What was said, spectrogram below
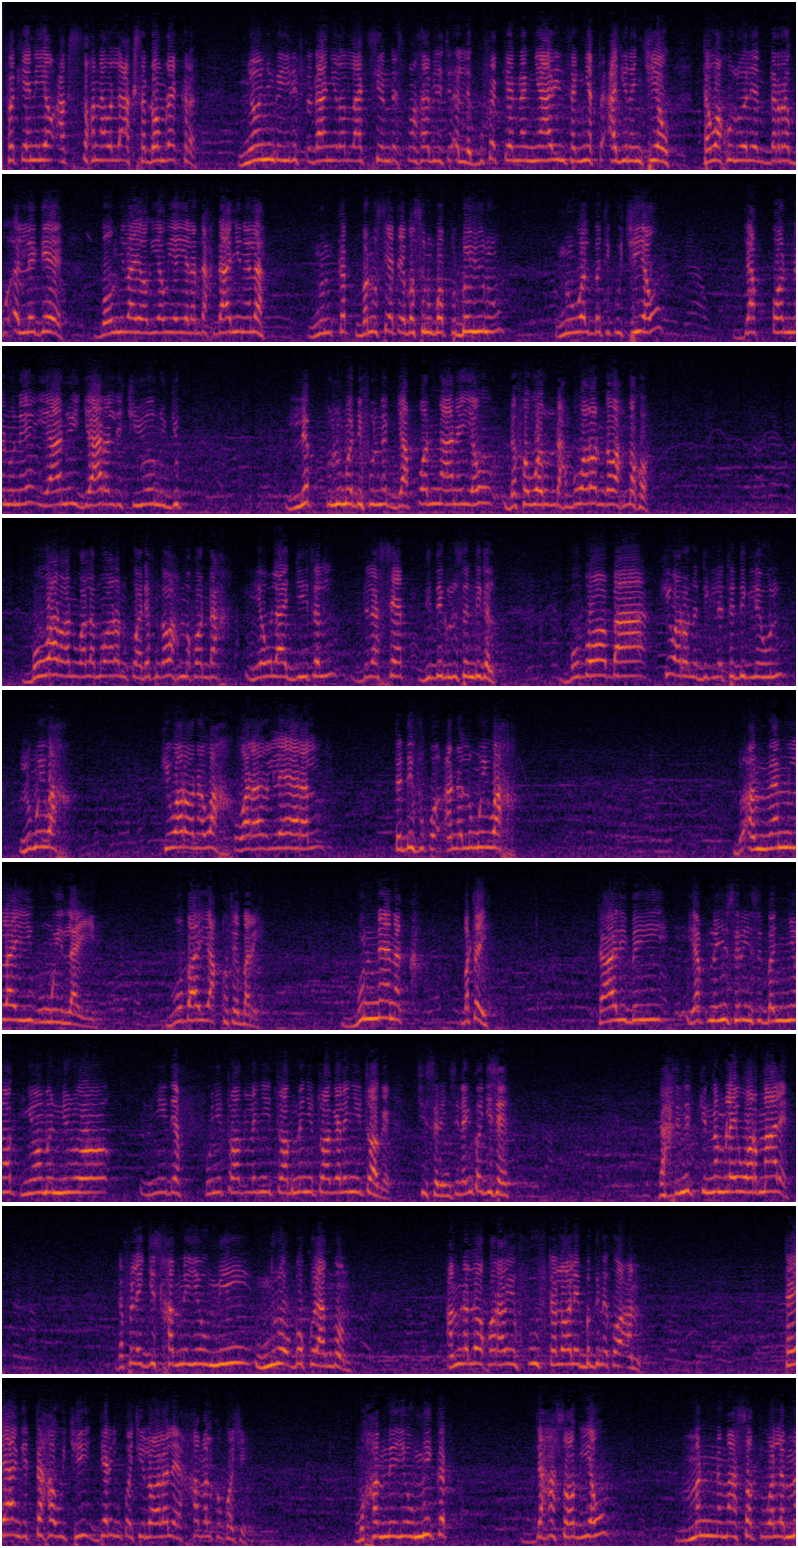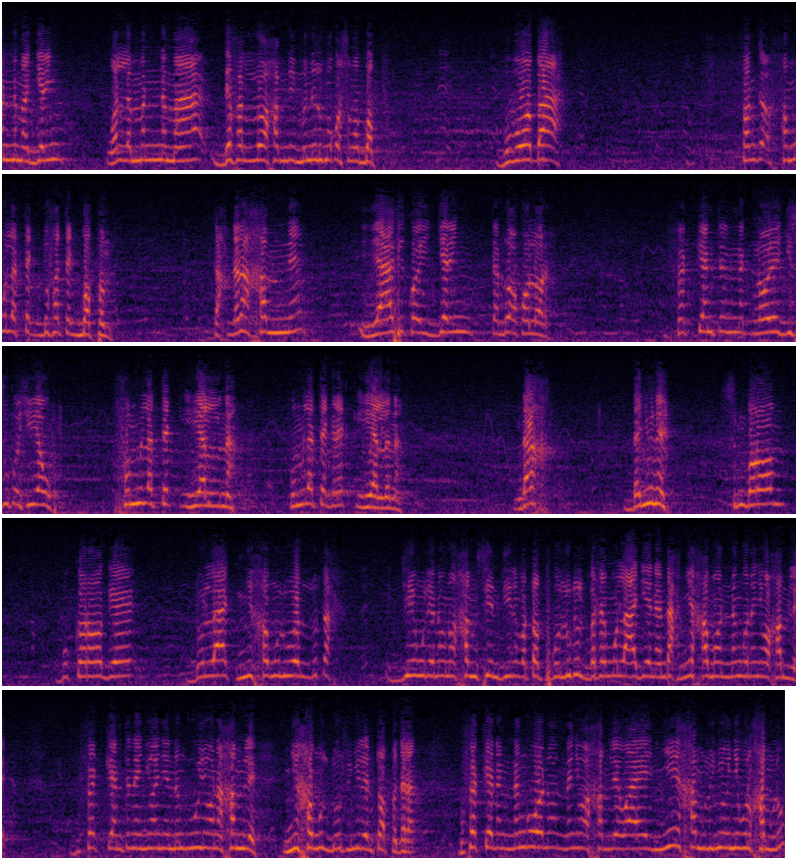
fekkee ni yow ak soxna wala ak sa doom rek la ñooñu nga yilif te daañu la laaj seen responsabilité ëllëg bu fekkee nag ñaari nit ak ñett aju nañ ci yow te waxuloo leen dara bu ëllëgee boo ñu la yoog yow yeye la ndax daañu ne la nun kat ba nu seetee ba suñu bopp doyunu nu walbatiku ci yow jàppoon nañu ne yaa nuy jaarale ci yoonu jub lépp lu ma deful nag jàppoon naa ne yow dafa warul ndax bu waroon nga wax ma ko bu waroon wala ma waroon koo def nga wax ma ko ndax yow laa jiital di la seet di déglu sa ndigal bu boobaa ki waroon a digle te diglewul lu muy wax ki waroon a wax war a leeral te defu ko ana lu muy wax du am wenn lay bu muy lay bu boobaa yàqute bari bu nee nag ba tey taalibe yi yàpp nañu sëriñ si bañ ñoog ñooma niroo lu ñuy def fu ñu toog la ñuy toog nañu tooge la ñuy tooge ci sëriñ si lañ ko gisee ndaxte nit ki nam lay wor maale dafa lay gis xam ne yow mii niroo bokkul ak moom am na loo ko rawee fuuf te loolee bëgg na koo am te yaa ngi taxaw ci jëriñ ko ci loola le xamal ko ko ci mu xam ne yow mii kat jaxasoog yow mën na maa soppi wala mën na maa jëriñ wala mën na maa defal loo xam ne mënalu ma ko sama bopp bu boobaa fa nga fa mu la teg du fa teg boppam ndax dana xam ne yaa ngi koy jëriñ te doo ko lor fekkente ne nag loolee gisu ko ci yow fu mu la teg yell na fu mu la teg rek yell na ndax dañu ne suñ boroom bu koroogee du laaj ñi xamul woon lu tax jéemu leen noonu xam seen diine ba topp ko lu dul ba te mu laajee ne ndax ñi xamoon nangu nañoo xamle bu fekkente ne ñooñe nangu wuñoon a xamle ñi xamul dootuñu leen topp dara bu fekkee nag nangu woon nañoo xamle waaye ñii xam lu ñoo ñëwul xamlu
